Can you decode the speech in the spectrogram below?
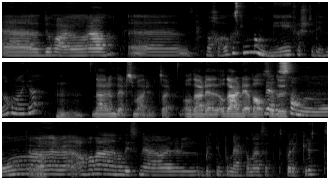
Eh, du har jo Ja. Eh, man har jo ganske mange i første div nå, har man ikke det? Det er en del som er rundt der. Og det er det, og det, er det da. Altså, Brede Sandmoen ja. Han er en av de som jeg har blitt imponert av når jeg har sett på rekrutt.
